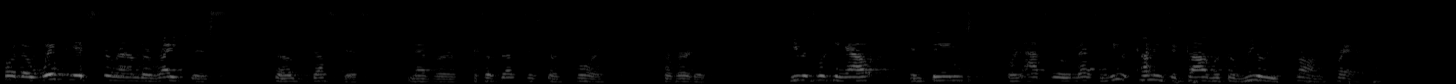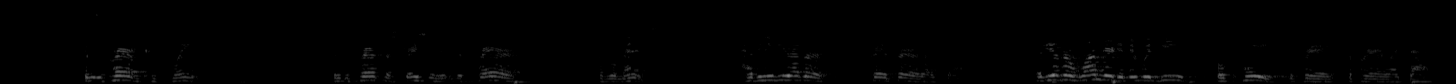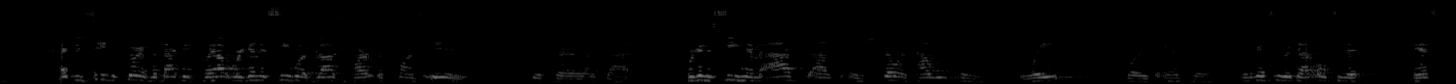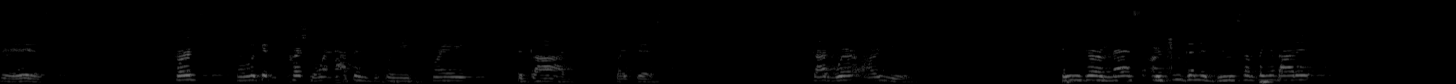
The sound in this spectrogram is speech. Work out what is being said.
For the wicked surround the righteous, so justice never, so justice goes forth perverted. He was looking out, and things were an absolute mess. And he was coming to God with a really strong prayer. It was a prayer of complaint. It was a prayer of frustration. It was a prayer of lament. Have any of you ever prayed a prayer like that? Have you ever wondered if it would be okay to pray a prayer like that? As you see the story of Habakkuk play out, we're going to see what God's heart response is to a prayer like that. We're going to see Him ask us and show us how we can wait for his answer. And we're going to see what that ultimate answer is. First, we'll look at this question what happens when you pray to God like this? God, where are you? Things are a mess. Aren't you going to do something about it?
